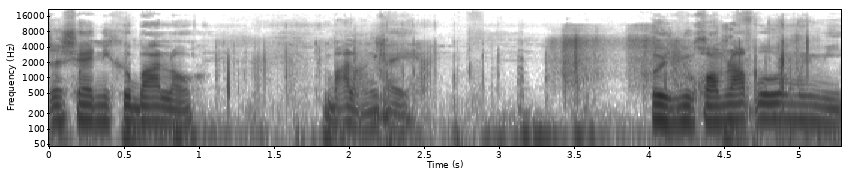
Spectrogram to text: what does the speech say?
จะใช่นี่คือบ้านเรา บ้านหลังใหญ่เฮ้ยมีความลับเออไม่มี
